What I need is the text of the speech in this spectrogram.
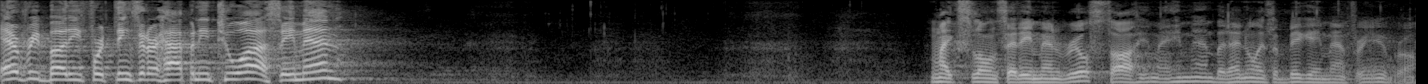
everybody for things that are happening to us. Amen? Mike Sloan said amen real soft. Amen, amen, but I know it's a big amen for you, bro.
